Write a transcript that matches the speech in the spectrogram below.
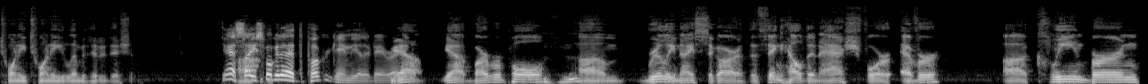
2020 limited edition. Yeah, I saw Uh, you smoking that at the poker game the other day, right? Yeah, yeah, barber pole. Mhm. Um, really nice cigar. The thing held in ash forever. Uh, clean burn,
